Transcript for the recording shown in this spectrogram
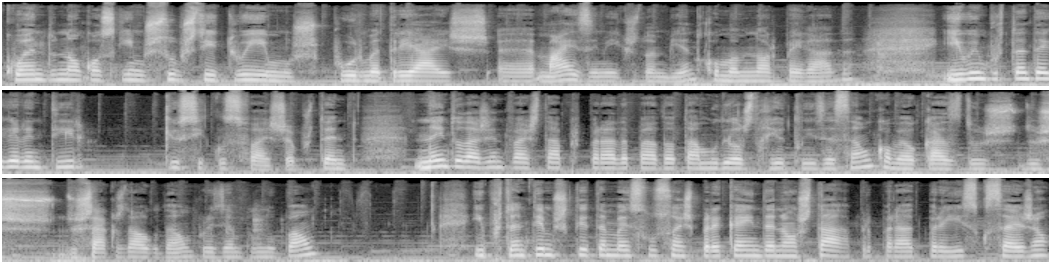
quando não conseguimos, substituímos por materiais ah, mais amigos do ambiente, com uma menor pegada. E o importante é garantir que o ciclo se fecha. Portanto, nem toda a gente vai estar preparada para adotar modelos de reutilização, como é o caso dos, dos, dos sacos de algodão, por exemplo, no pão. e, portanto, temos que ter também soluções para quem ainda não está preparado para isso, que sejam,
